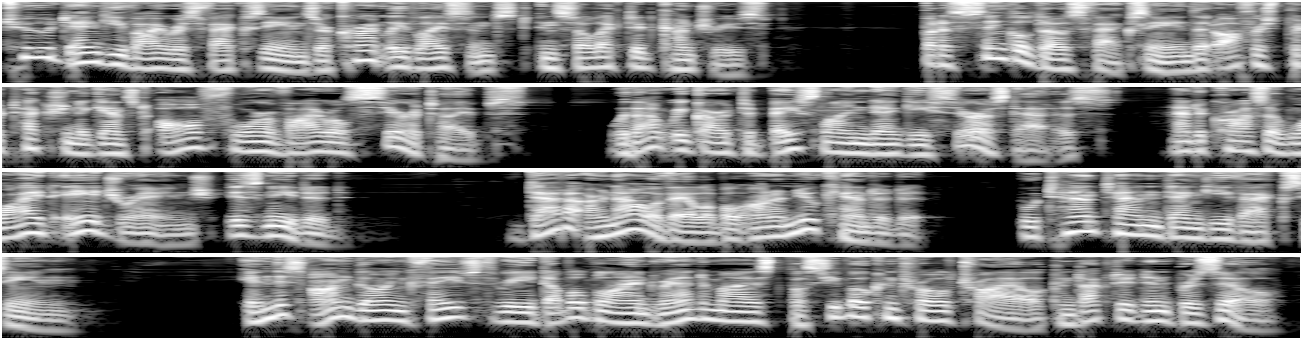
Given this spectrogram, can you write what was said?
Two dengue virus vaccines are currently licensed in selected countries, but a single dose vaccine that offers protection against all four viral serotypes without regard to baseline dengue serostatus and across a wide age range is needed. Data are now available on a new candidate, Butantan dengue vaccine. In this ongoing Phase 3 double blind randomized placebo controlled trial conducted in Brazil,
